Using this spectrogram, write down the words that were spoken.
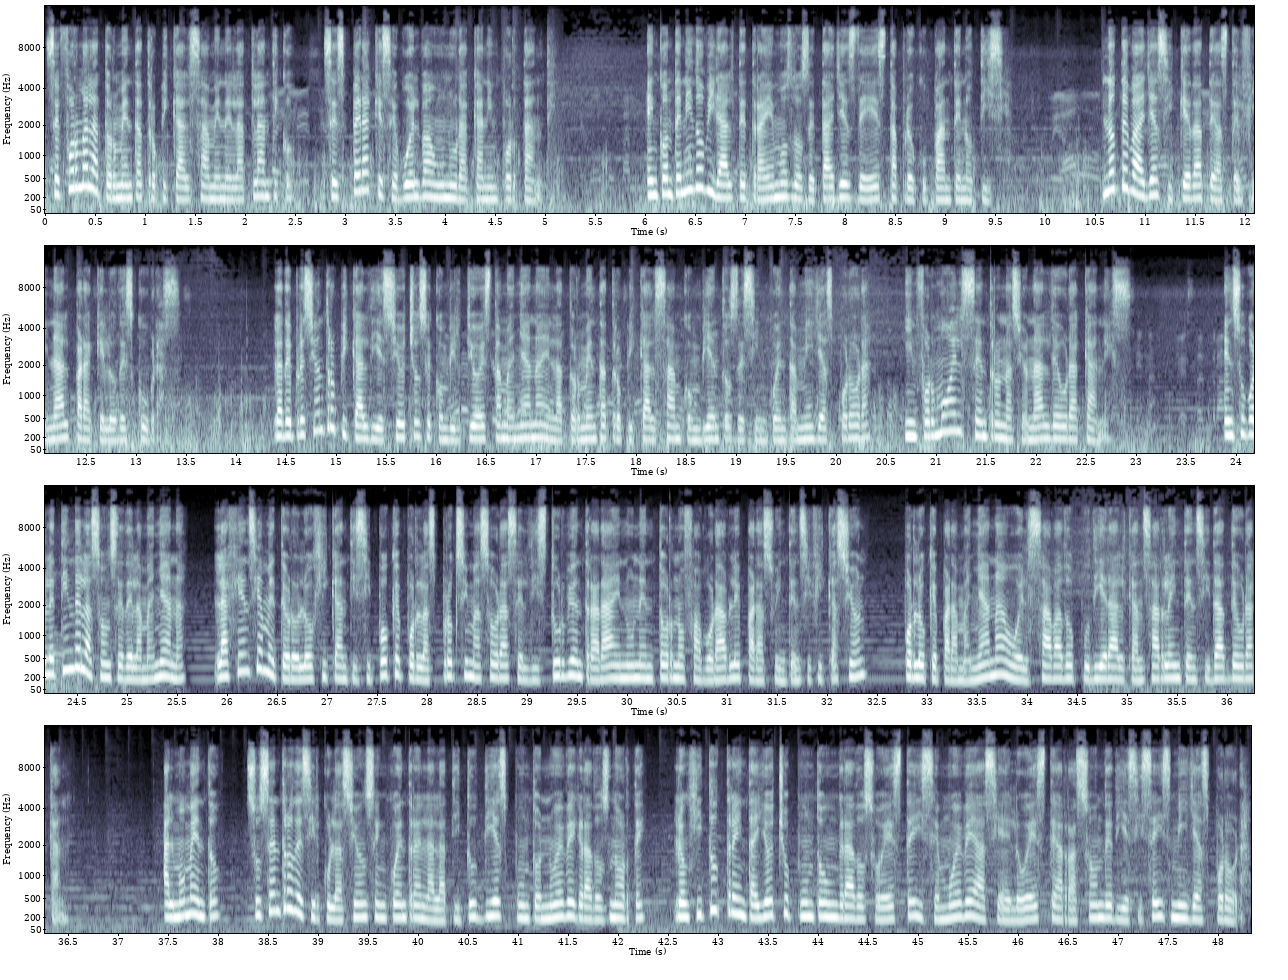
Se forma la tormenta tropical Sam en el Atlántico, se espera que se vuelva un huracán importante. En contenido viral te traemos los detalles de esta preocupante noticia. No te vayas y quédate hasta el final para que lo descubras. La depresión tropical 18 se convirtió esta mañana en la tormenta tropical Sam con vientos de 50 millas por hora, informó el Centro Nacional de Huracanes. En su boletín de las 11 de la mañana, la agencia meteorológica anticipó que por las próximas horas el disturbio entrará en un entorno favorable para su intensificación, por lo que para mañana o el sábado pudiera alcanzar la intensidad de huracán. Al momento, su centro de circulación se encuentra en la latitud 10.9 grados norte, longitud 38.1 grados oeste y se mueve hacia el oeste a razón de 16 millas por hora.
